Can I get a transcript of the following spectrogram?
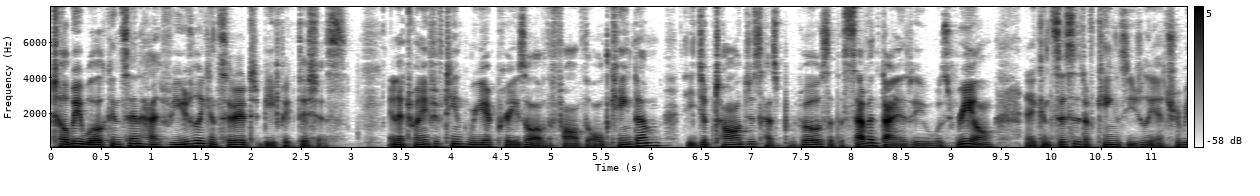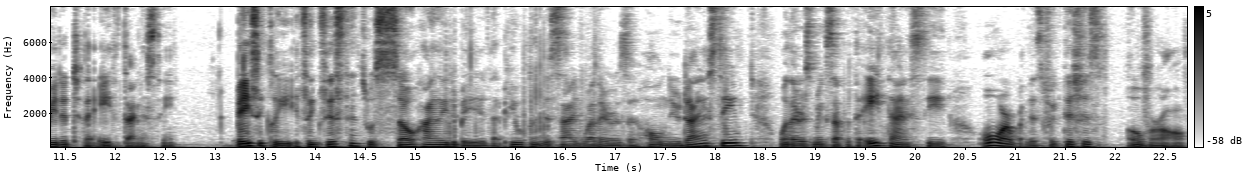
Toby Wilkinson have usually considered it to be fictitious. In a 2015 reappraisal of the fall of the Old Kingdom, the Egyptologist has proposed that the 7th dynasty was real and it consisted of kings usually attributed to the 8th dynasty. Basically, its existence was so highly debated that people couldn't decide whether it was a whole new dynasty, whether it was mixed up with the 8th dynasty, or whether it's fictitious overall.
